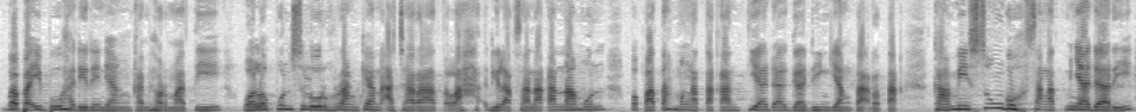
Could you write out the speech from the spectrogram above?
Bapak Ibu hadirin yang kami hormati, walaupun seluruh rangkaian acara telah dilaksanakan namun pepatah mengatakan tiada gading yang tak retak. Kami sungguh sangat menyadari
